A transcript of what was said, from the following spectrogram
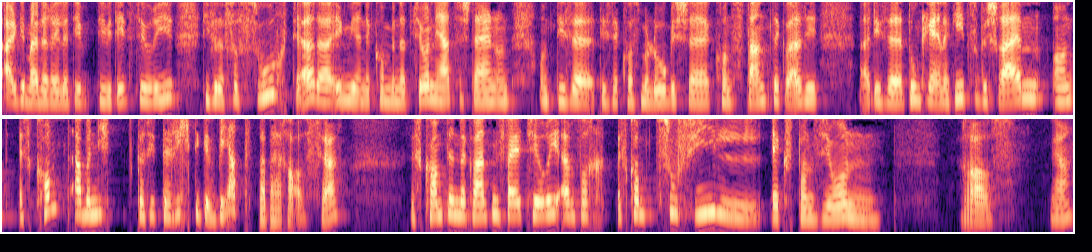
allgemeine Relativitätstheorie, die wieder versucht, ja, da irgendwie eine Kombination herzustellen und, und diese, diese kosmologische Konstante quasi, äh, diese dunkle Energie zu beschreiben. Und es kommt aber nicht quasi der richtige Wert dabei raus, ja. Es kommt in der Quantenfeldtheorie einfach, es kommt zu viel Expansion raus, ja.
